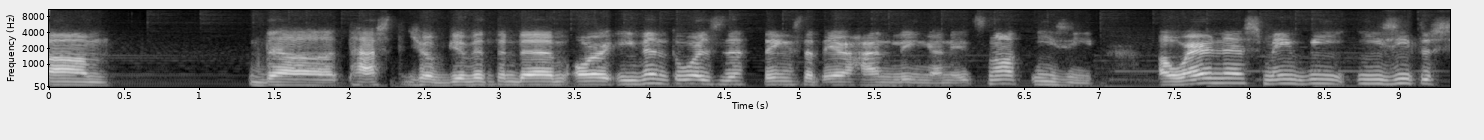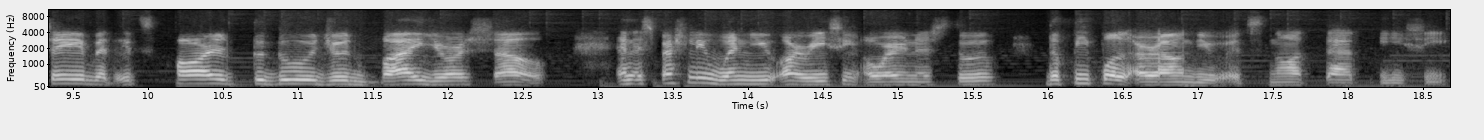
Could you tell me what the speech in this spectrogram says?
um the task you have given to them or even towards the things that they are handling. And it's not easy. Awareness may be easy to say but it's hard to do jud by yourself and especially when you are raising awareness to the people around you it's not that easy.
